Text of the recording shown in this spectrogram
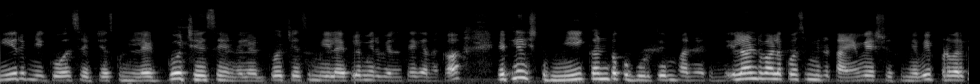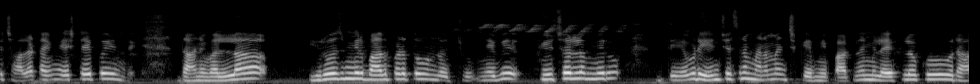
మీరు మీ గోల్ సెట్ చేసుకుని లెట్ గో చేసేయండి. లెట్ గో చేసి మీ లైఫ్లో మీరు వెళ్తే కనుక అట్లీస్ట్ మీకంటూ ఒక గుర్తింపు అనేది ఉంది. ఇలాంటి వాళ్ళ కోసం మీరు టైం వేస్ట్ చేసుకుని మేబీ ఇప్పటివరకు చాలా టైం వేస్ట్ అయిపోయింది. దానివల్ల ఈరోజు మీరు బాధపడుతూ ఉండొచ్చు. మేబీ ఫ్యూచర్లో మీరు దేవుడు ఏం చేసినా మన మంచికే. మీ పార్ట్నర్ మీ లైఫ్లోకి రా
